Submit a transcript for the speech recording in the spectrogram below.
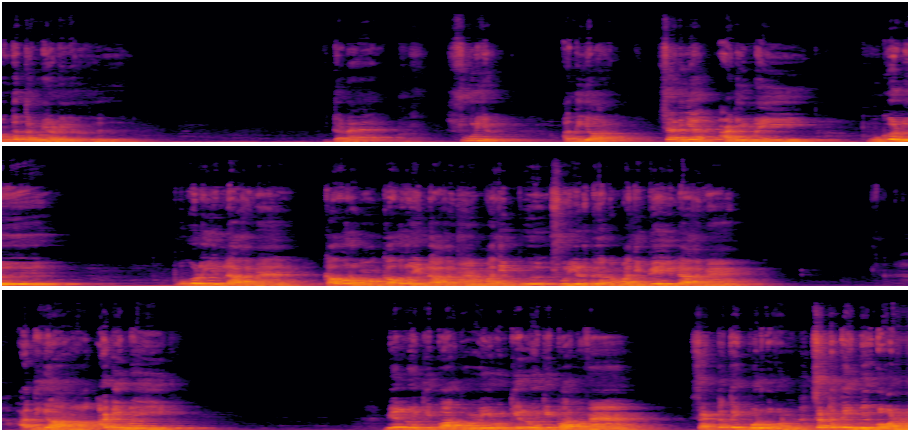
மந்தத்தன்மை அடைகிறது. இத்தனை. சூரியன் அதிகாரம் சனிய அடிமை புகழு. புகழு இல்லாதவன் கௌரவம் கௌரவம் இல்லாதவன் மதிப்பு. சூரியனுக்கு அங்கே மதிப்பே இல்லாதவன். அதிகாரம் அடிமை. மேல் நோக்கி பார்ப்பவன் இவன் கீழ் நோக்கி பார்ப்பவன். சட்டத்தை போடுபவன் சட்டத்தை மீறுபவன்.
